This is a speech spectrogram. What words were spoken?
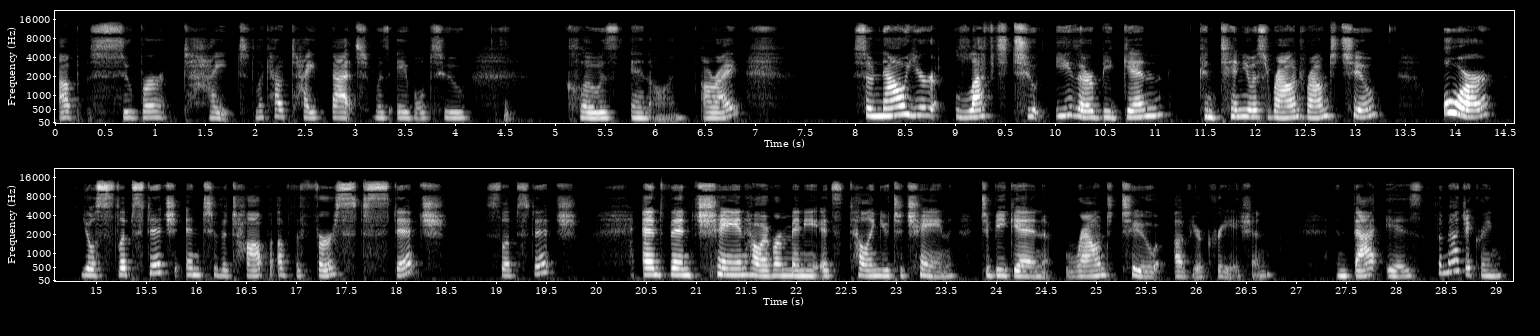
up super tight. Look how tight that was able to close in on, all right? So now you're left to either begin continuous round, round two, or you'll slip stitch into the top of the first stitch, slip stitch, and then chain however many it's telling you to chain to begin round two of your creation. And that is the magic ring.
